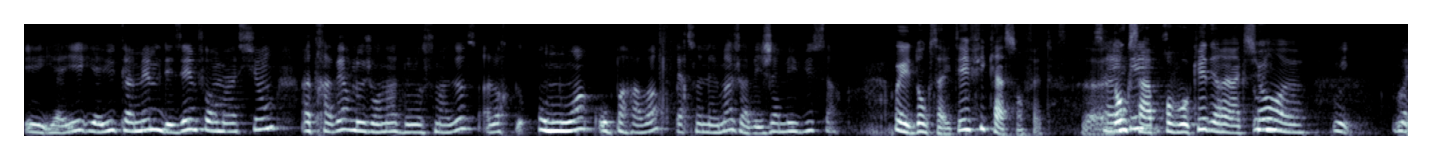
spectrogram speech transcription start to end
Et il y, a eu, il y, a eu, quand même des informations à travers le journal de Los Mazos, alors qu'au moins auparavant, personnellement, j'avais jamais vu ça. Oui, donc ça a été efficace en fait. Euh, donc ça a provoqué des réactions. Oui, euh, oui, oui.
